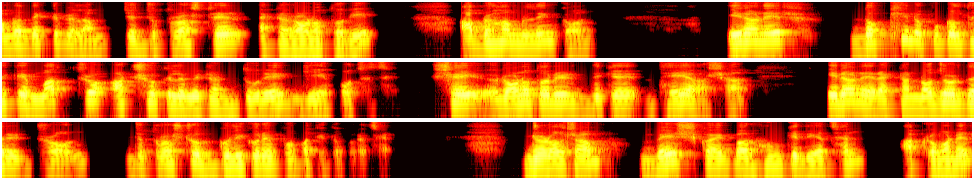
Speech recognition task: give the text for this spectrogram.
আমরা দেখতে পেলাম যে যুক্তরাষ্ট্রের একটা রণতরী, আব্রাহাম লিঙ্কন, ইরানের দক্ষিণ উপকূল থেকে মাত্র আটশো কিলোমিটার দূরে গিয়ে পৌঁছেছে। সেই রণতরীর দিকে ধেয়ে আসা ইরানের একটা নজরদারি ড্রোন যুক্তরাষ্ট্র গুলি করে ভূপাতিত করেছে। ডোনাল্ড ট্রাম্প বেশ কয়েকবার হুমকি দিয়েছেন আক্রমণের,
